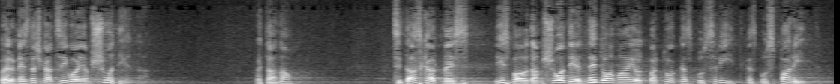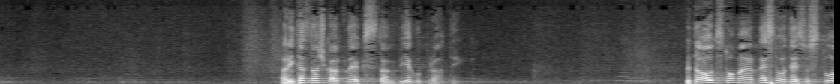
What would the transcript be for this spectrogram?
Vai mēs dažkārt dzīvojam šodienā? Vai tā nav? Cik daudzkārt mēs izbaudām šodienu, nedomājot par to, kas būs rīt, kas būs parīt. Arī tas dažkārt liekas tā viegli prātīgi. Bet daudz tomēr nestoties uz to,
